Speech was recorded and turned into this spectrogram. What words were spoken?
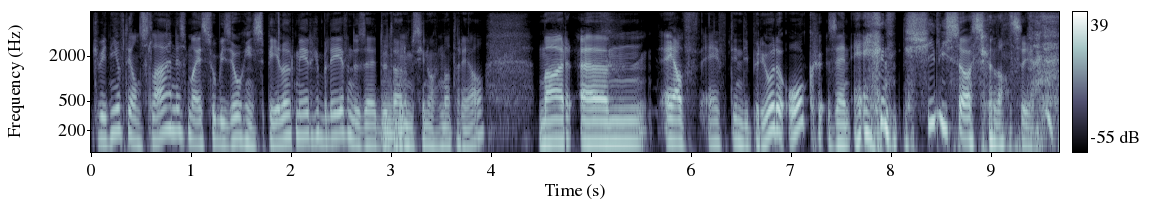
Ik weet niet of hij ontslagen is, maar hij is sowieso geen speler meer gebleven. Dus hij doet daar Mhm. misschien nog materiaal. Maar ehm, hij, had- hij heeft in die periode ook zijn eigen chili-saus gelanceerd.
